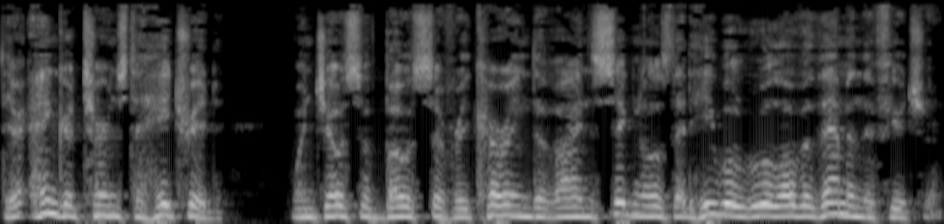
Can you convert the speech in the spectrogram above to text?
Their anger turns to hatred when Joseph boasts of recurring divine signals that he will rule over them in the future.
